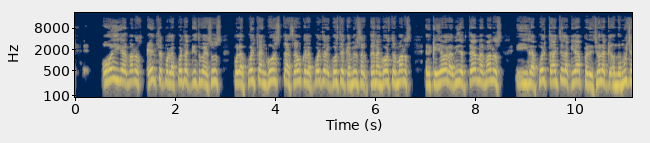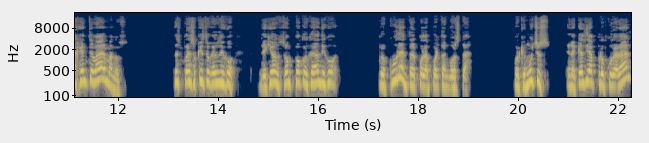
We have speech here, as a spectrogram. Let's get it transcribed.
oiga, hermanos, entre por la puerta de Cristo Jesús, por la puerta angosta. Sabemos que la puerta angosta del camino está en angosto, hermanos, el que lleva la vida eterna, hermanos, y la puerta ancha es la que lleva perdición, la que, donde mucha gente va, hermanos. Entonces, por eso Cristo Jesús dijo, dijeron, son pocos que dan, dijo, procura entrar por la puerta angosta, porque muchos en aquel día procurarán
